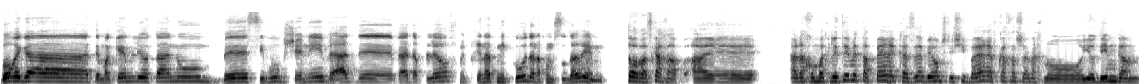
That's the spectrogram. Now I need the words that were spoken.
בוא רגע תמקם לי אותנו בסיבוב שני ועד, אה, ועד הפלייאוף מבחינת ניקוד, אנחנו מסודרים. טוב, אז ככה, אה, אנחנו מקליטים את הפרק הזה ביום שלישי בערב ככה שאנחנו יודעים גם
